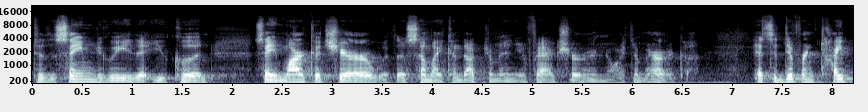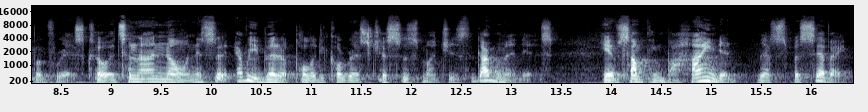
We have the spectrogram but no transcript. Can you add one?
to the same degree that you could, say, market share with a semiconductor manufacturer in North America. It's a different type of risk, so it's an unknown. It's every bit of political risk just as much as the government is. You have something behind it that's specific,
